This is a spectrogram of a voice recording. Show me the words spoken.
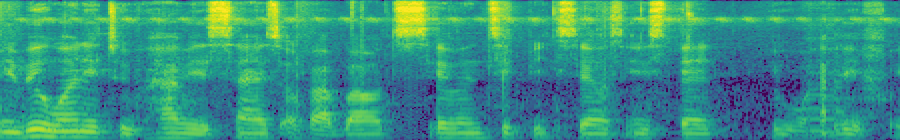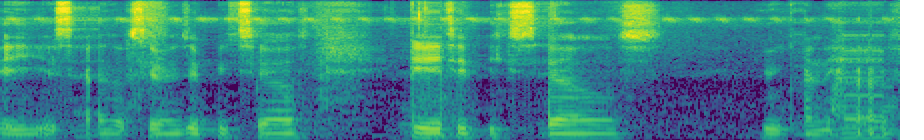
Maybe we want it to have a size of about 70 pixels instead. You will have a, a size of 70 pixels 80 pixels. You can have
